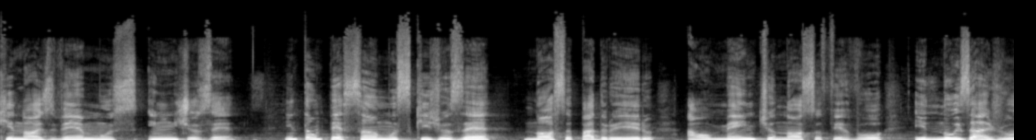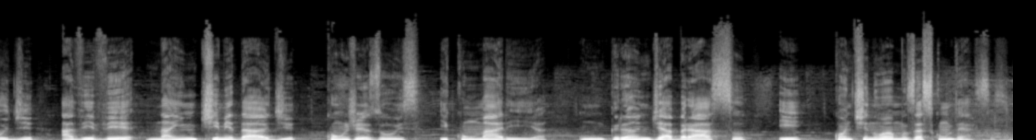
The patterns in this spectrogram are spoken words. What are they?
que nós vemos em José. Então peçamos que José, nosso padroeiro, aumente o nosso fervor e nos ajude a viver na intimidade com Jesus e com Maria. Um grande abraço e continuamos as conversas.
